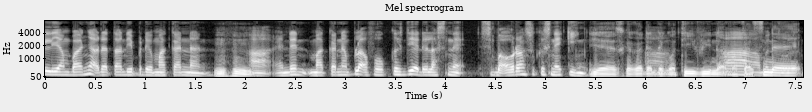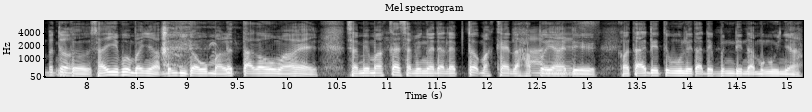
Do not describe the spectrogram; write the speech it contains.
Sale yang banyak datang daripada makanan. Mhm. Ah, and then makanan pula fokus dia adalah snack sebab orang suka snacking. Yes, kadang-kadang Ah. tengok TV nak Ah, makan betul, snack. betul. Saya pun banyak beli kat rumah, letak kat rumah kan. Sambil makan, sambil ngadap laptop, makanlah apa Ah, yang yes. ada. Kalau tak ada tu mula tak ada benda nak mengunyah.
